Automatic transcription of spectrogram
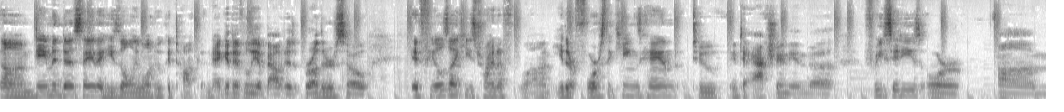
Um, Daemon does say that he's the only one who could talk negatively about his brother, so it feels like he's trying to um, either force the king's hand to into action in the free cities, or um,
